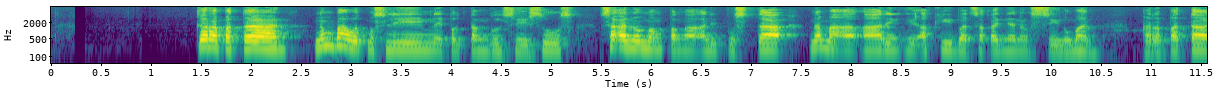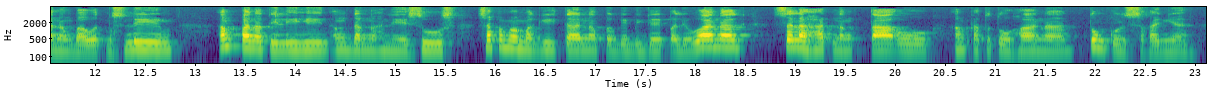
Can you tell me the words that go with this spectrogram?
Karapatan ng bawat Muslim na ipagtanggol si Jesus sa anumang pangaalipusta na maaaring iakibat sa kanya ng sinuman. Karapatan ng bawat Muslim ang panatilihin ang dangal ni Jesus sa pamamagitan ng pagbibigay paliwanag sa lahat ng tao ang katotohanan tungkol sa Kanya.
